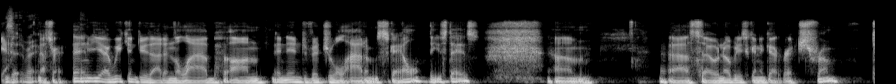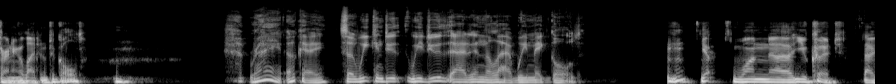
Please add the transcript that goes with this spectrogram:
Is that right? That's right. And yeah, we can do that in the lab on an individual atom scale these days. Um, uh, so nobody's going to get rich from turning lead into gold. Right. Okay. So we can do we do that in the lab. We make gold. Mhm. Yep. One, uh, you could. I, I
